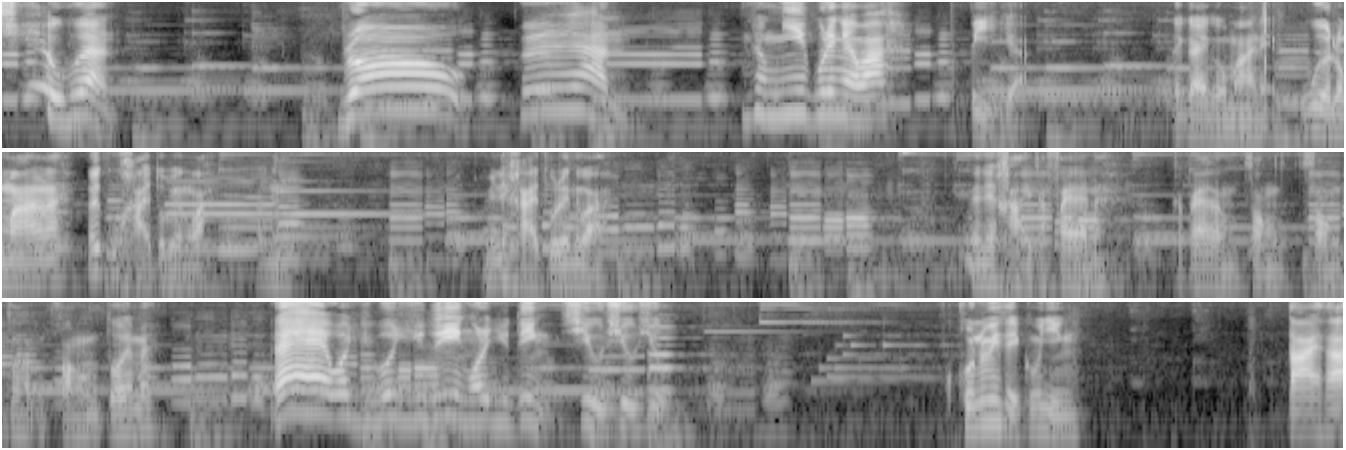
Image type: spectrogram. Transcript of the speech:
ชิวเพื่อน bro เพื่อนมึงทำงี้กูได้ไงวะ ปีกอะแล้วไกลโลมาเนี่ยเวอร์โลมาแล้วนะ เฮ้ย กูขายตัวยังวะแป๊บนึงไม่ได้ขายตัวเล่นดีกว่าน่าจะขายกาแฟนะ กาแฟสองสองสองสองตัวใช่ไหม เอ้ย what you what you doing what are you doing ชิวชิวชิวคุณไม่มีสิทธิ์คุณผู้หญิง ตายซะ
